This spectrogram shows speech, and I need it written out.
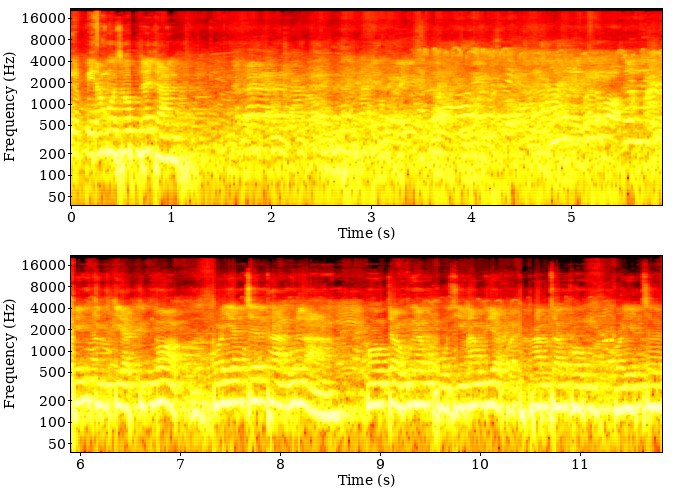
ก็เป็นยังโมชมได้จันเป็นกินเกียรติขึ้นมอบขอเยียนเชิญทางอุลาห้องเจ้าเมืองผู้ชีน้ำเวียกวัฒนธรรมสังคมขอเยียนเชิญ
